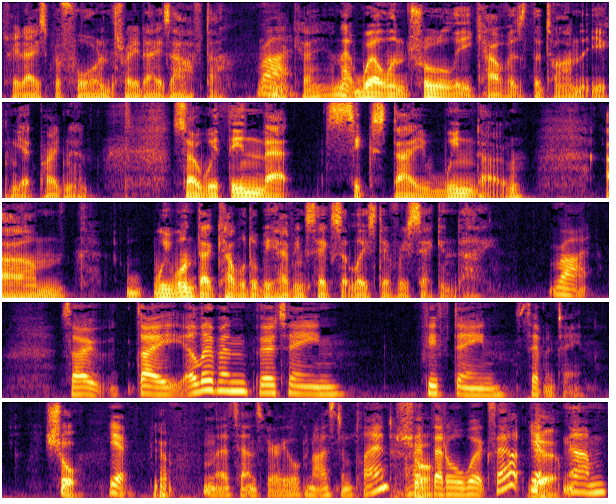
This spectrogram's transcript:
three days before and three days after. Right. Okay. And that well and truly covers the time that you can get pregnant. So within that six day window, um, we want that couple to be having sex at least every second day. Right. So day 11, 13, 15, 17. Sure. Yeah. Yep. That sounds very organised and planned. I Sure. hope that all works out. Yeah. Um,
